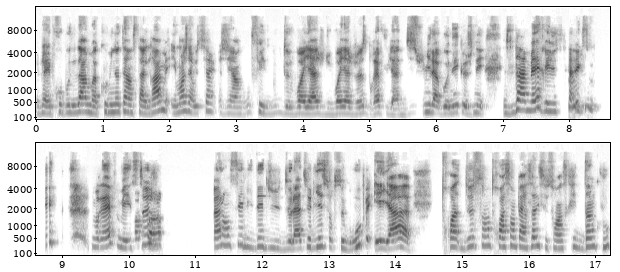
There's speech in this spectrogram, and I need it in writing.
j'avais proposé ça à ma communauté Instagram. Et moi, j'ai aussi un, j'ai un groupe Facebook de voyage, de voyageuses, bref, où il y a 18 000 abonnés que je n'ai jamais réussi à exploiter. Bref, mais ce jour Sympa. balancé l'idée du, de l'atelier sur ce groupe et il y a 3, 200, 300 personnes qui se sont inscrites d'un coup.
